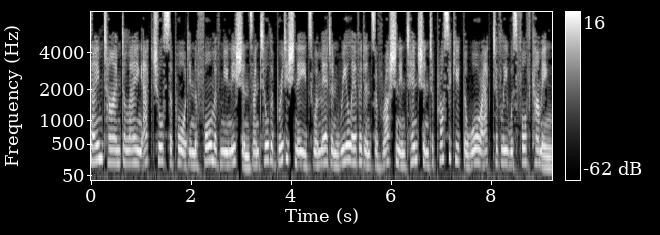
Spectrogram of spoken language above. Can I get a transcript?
same time delaying actual support in the form of munitions until the British needs were met and real evidence of Russian intention to prosecute the war actively was forthcoming.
